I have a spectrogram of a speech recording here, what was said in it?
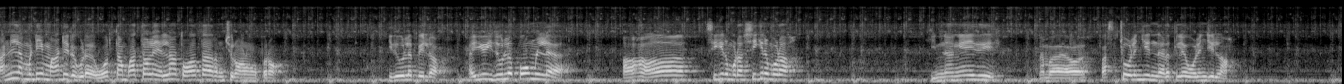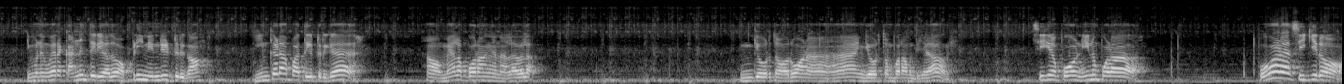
கண்ணில் மட்டும் மாட்டிடக்கூடாது ஒருத்தன் பார்த்தாலும் எல்லாம் துரத்த ஆரம்பிச்சிருவான் அப்புறம். இது உள்ள போயிடலாம். ஐயோ இது உள்ள போக முடியல. ஆஹா சீக்கிரம் போடா சீக்கிரம் போடா. என்னங்க இது? நம்ம ஃபஸ்ட்டு ஒளிஞ்சு இந்த இடத்துல ஒளிஞ்சிடலாம். இவனுக்கு வேற கண்ணு தெரியாதோ அப்படின்னு நின்றுட்டு இருக்கான். எங்கடா பார்த்துக்கிட்டு இருக்க? அவன் மேலே போகிறாங்க நல்ல வேலை இங்கே ஒருத்தன் வருவானா ஆ இங்கே ஒருத்தன் போகிறான் பார்த்தீங்களா சீக்கிரம் போ நீனும் போடா. போடா சீக்கிரம்.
